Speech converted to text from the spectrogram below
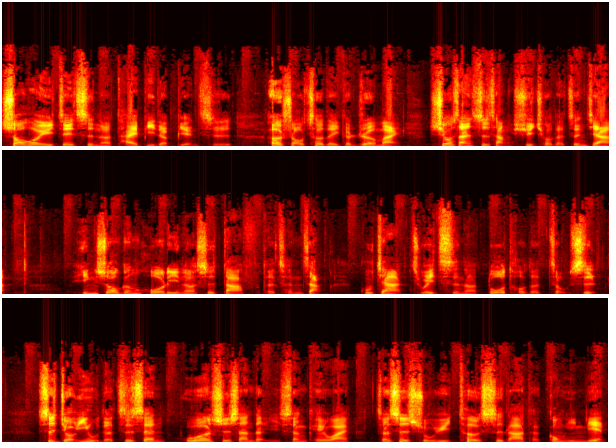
受惠于这次呢台币的贬值，二手车的一个热卖，修缮市场需求的增加。营收跟获利呢是大幅的成长，股价维持呢多头的走势。四九一五的智伸，五二四三的以盛 KY，则是属于特斯拉的供应链。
